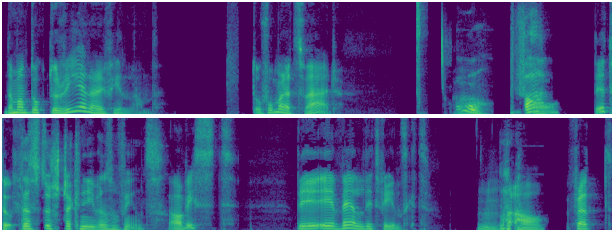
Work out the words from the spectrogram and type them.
när man doktorerar i Finland, då får man ett svärd. Åh, va? Det är tufft. Den största kniven som finns. Ja, visst. Det är väldigt finskt. Mm. Ja. För att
